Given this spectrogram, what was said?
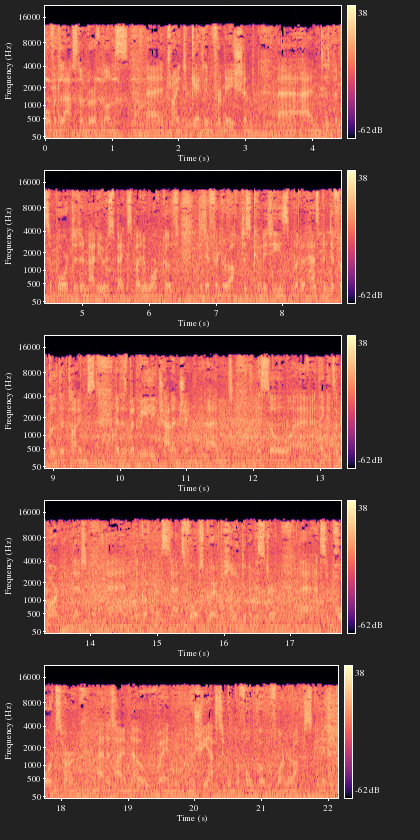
over the last number of months uh, trying to get information uh, and has been supported in many respects by the work of the different Oireachtas committees. But it has been difficult at times. It has been really challenging. And so uh, I think it's important that uh, the government stands four square behind the minister uh, and supports her at a time now when you know, she has to go before, go before an Oireachtas committee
